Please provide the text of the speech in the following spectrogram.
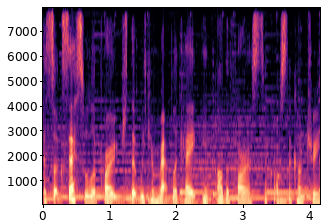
a successful approach that we can replicate in other forests across the country.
